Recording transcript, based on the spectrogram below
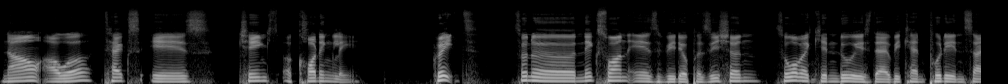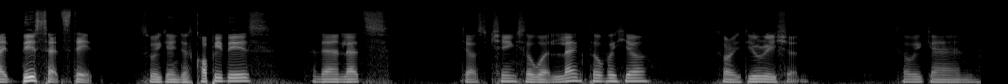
Now our text is changed accordingly. Great. So the next one is video position. So what we can do is that we can put it inside this set state. So we can just copy this and then let's just change the word length over here. Sorry, duration. So we can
